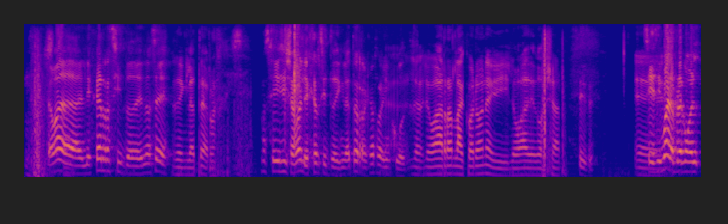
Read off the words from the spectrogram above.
Llamada el ejército de, no sé. De Inglaterra. Sí, sí, llama el ejército de Inglaterra, ¿qué Robin Hood? Le, va a agarrar la corona y lo va a degollar. Sí, sí. Eh, sí, sí, bueno, pero como el,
